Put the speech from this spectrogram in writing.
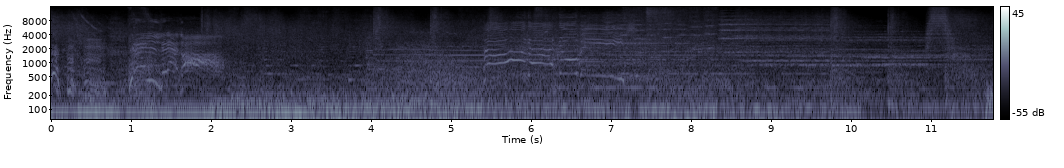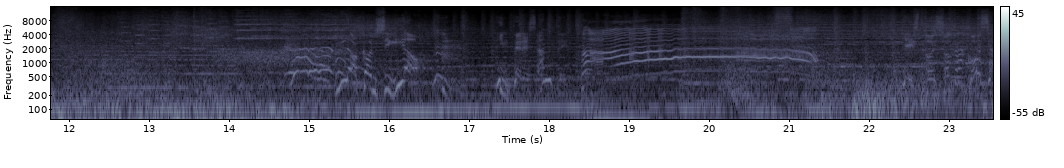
¡El dragón! ¡Lo consiguió! Interesante. ¡Ah! Esto es otra cosa.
